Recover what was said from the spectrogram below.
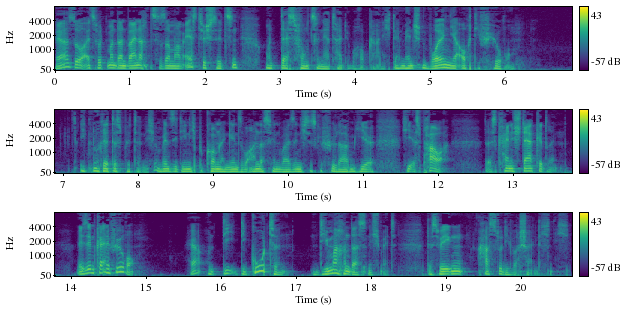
ja, so als würde man dann Weihnachten zusammen am Esstisch sitzen und das funktioniert halt überhaupt gar nicht, denn Menschen wollen ja auch die Führung. Ignoriert das bitte nicht. Und wenn sie die nicht bekommen, dann gehen sie woanders hin, weil sie nicht das Gefühl haben, hier, hier ist Power. Da ist keine Stärke drin. Da ist eben keine Führung. Ja, und die, die Guten, die machen das nicht mit. Deswegen hast du die wahrscheinlich nicht.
